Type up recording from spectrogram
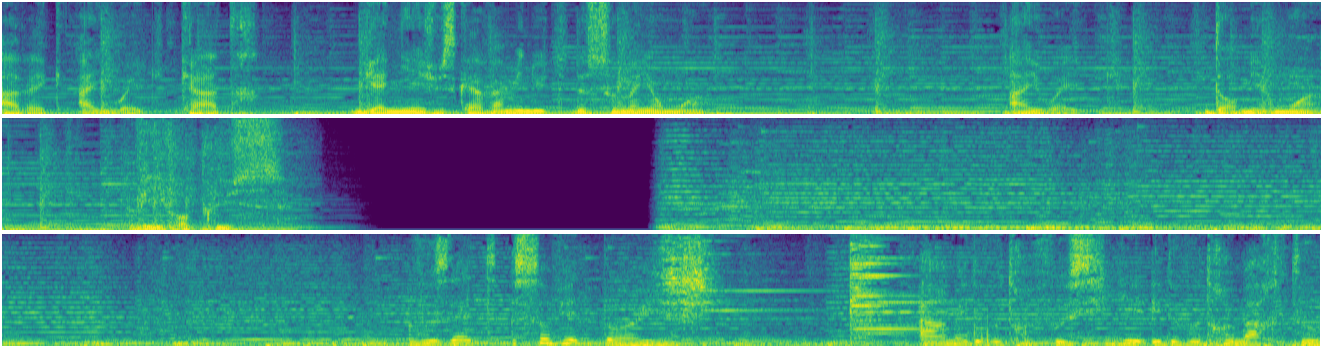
Avec iWake 4, gagnez jusqu'à 20 minutes de sommeil en moins. iWake, dormir moins, vivre plus. Vous êtes Soviet Boy. Armé de votre faucille et de votre marteau,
